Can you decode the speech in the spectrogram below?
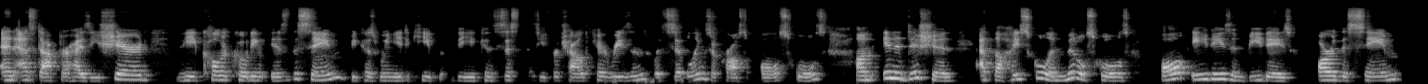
And as Dr. Heisey shared, the color coding is the same because we need to keep the consistency for childcare reasons with siblings across all schools. Um, in addition, at the high school and middle schools, all A days and B days are the same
